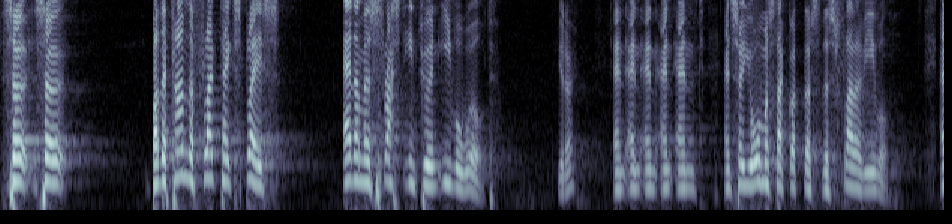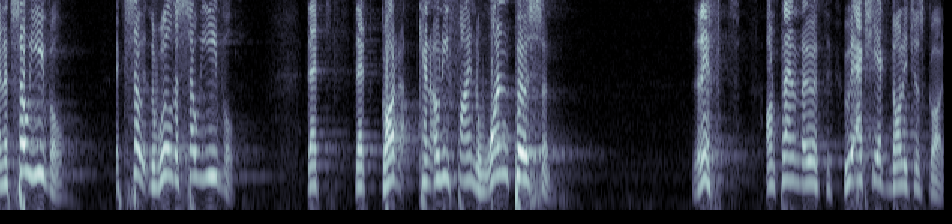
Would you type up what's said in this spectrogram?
So, so by the time the flood takes place, Adam is thrust into an evil world. You know? And, and, and, and, and, and so you almost like got this, this flood of evil. And it's so evil. It's so, the world is so evil that, that God can only find one person left on planet Earth who actually acknowledges God.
